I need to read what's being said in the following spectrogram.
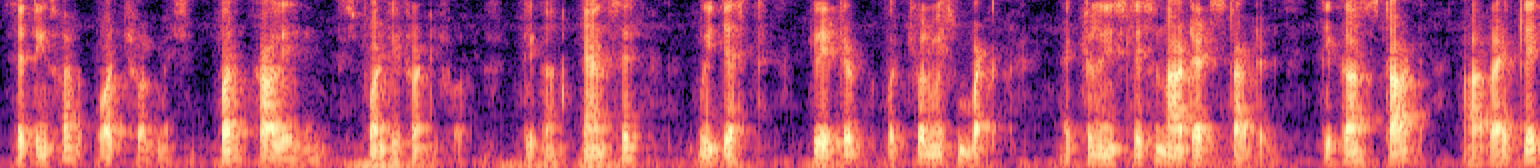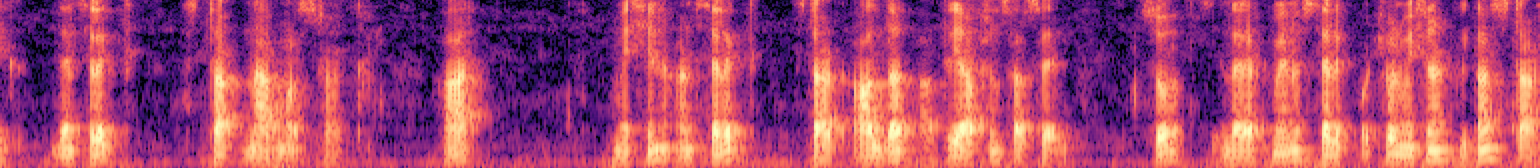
settings for virtual machine for Kali Linux 2024. Click on cancel. We just created virtual machine, but actual installation not yet started. Click on start or right click, then select start normal start or machine and select start. All the three options are same. So in the left menu, select virtual machine and click on start.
